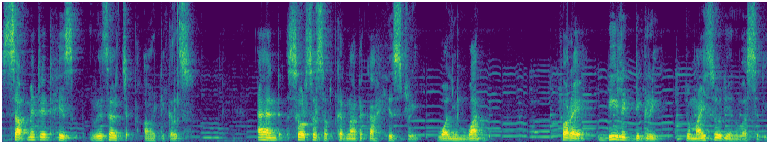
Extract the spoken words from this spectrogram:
submitted his research articles and Sources of Karnataka History Volume 1 for a D.Litt degree to Mysore University.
